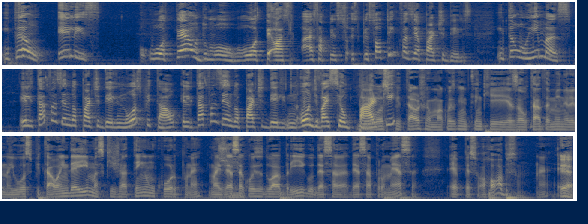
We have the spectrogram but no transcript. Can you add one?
Então, eles... O hotel do morro, o hotel, as- essa pessoa, esse pessoal tem que fazer a parte deles. Então, o IMAS, ele está fazendo a parte dele no hospital, ele está fazendo a parte dele onde vai ser um E O parque. hospital, acho que é uma coisa que a gente tem que exaltar também, né, Helena? E o hospital ainda é IMAS, que já tem um corpo, né? Mas essa coisa do abrigo, dessa, dessa promessa, é a pessoa Robson, né? É, é.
